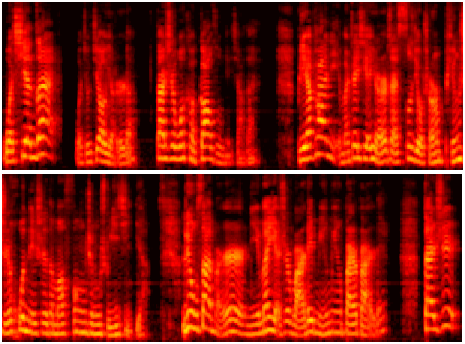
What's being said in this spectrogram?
我现在我就叫人了。但是我可告诉你，贾代，别看你们这些人在四九城平时混的是他妈风生水起呀，六扇门你们也是玩的明明白白的。但是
